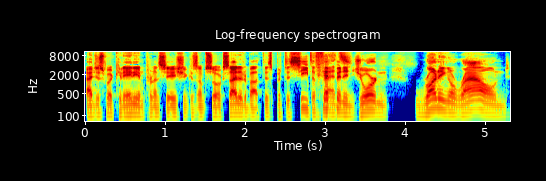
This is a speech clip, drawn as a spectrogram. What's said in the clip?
I just went Canadian pronunciation because I'm so excited about this. But to see Defense. Pippen and Jordan running around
